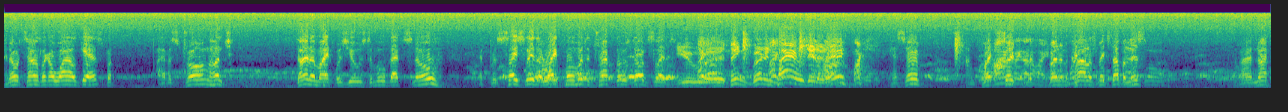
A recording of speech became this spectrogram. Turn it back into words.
I know it sounds like a wild guess, but I have a strong hunch. Dynamite was used to move that snow, at precisely the right moment to trap those dog sleds. You uh, think Vernon Kyle did it, eh? Yes, sir. I'm quite certain that Vernon Kyle is mixed up in this. But I'm not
